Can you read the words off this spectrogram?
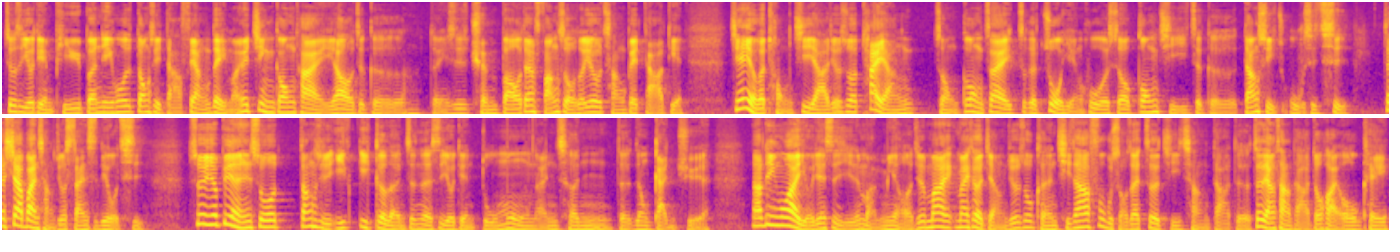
就是有点疲于奔命，或者东西打非常累嘛，因为进攻他也要这个等于是全包，但防守的时候又常被打点。今天有个统计啊，就是说太阳总共在这个做掩护的时候攻击这个当时五十次，在下半场就三十六次，所以就变成说当时一一个人真的是有点独木难撑的那种感觉。那另外有一件事情是蛮妙的，就麦麦克讲，就是说可能其他副手在这几场打的这两场打的都还 OK，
